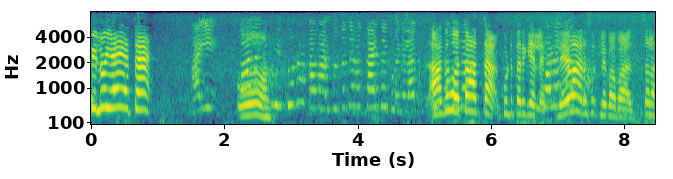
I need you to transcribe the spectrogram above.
पिलू ये येत. ओ. अगं होता आता कुठेतरी गेलाय लय वारं सुटले बाबा आज. चला.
